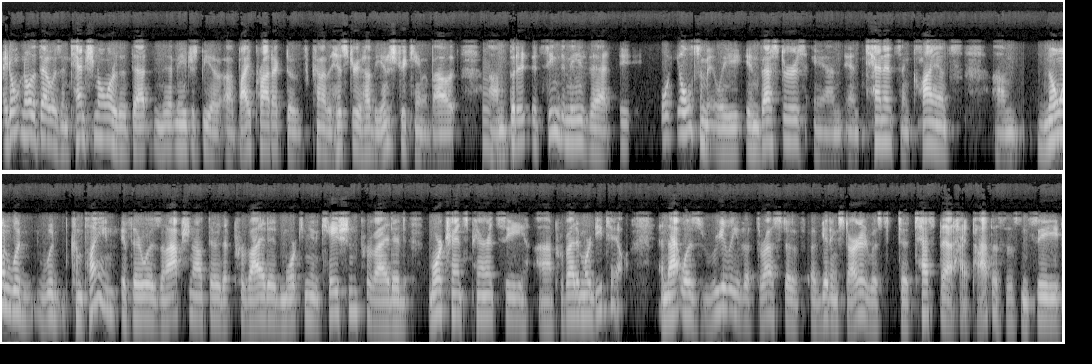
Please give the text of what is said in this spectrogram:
I don't know that that was intentional or that that, that may just be a, a byproduct of kind of the history of how the industry came about. Mm-hmm. Um, but it, it, seemed to me that it, ultimately investors and, and tenants and clients, no one would, would complain if there was an option out there that provided more communication, provided more transparency, uh, provided more detail. And that was really the thrust of, of getting started was to test that hypothesis and see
